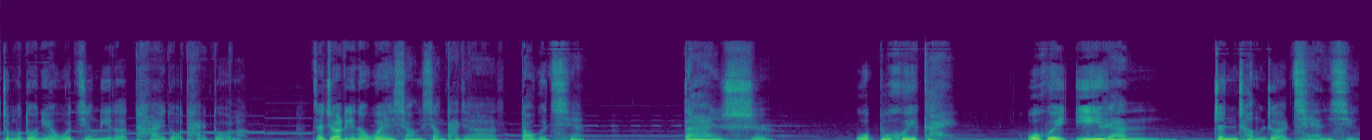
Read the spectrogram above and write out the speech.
这么多年我经历了太多太多了。在这里呢，我也想向大家道个歉，但是我不会改，我会依然真诚着前行，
